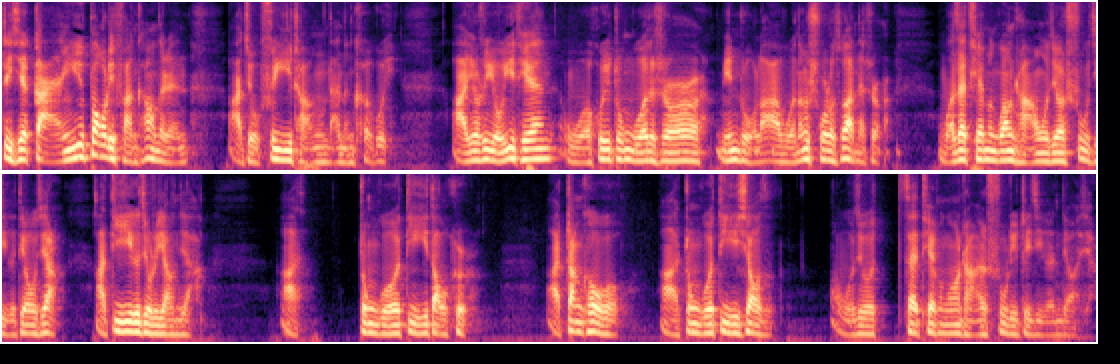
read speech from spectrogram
这些敢于暴力反抗的人啊，就非常难能可贵。啊，要是有一天我回中国的时候，民主了，我能说了算的时候，我在天安门广场，我就要竖几个雕像。啊。第一个就是杨家，啊，中国第一刀客，啊，张扣扣，啊，中国第一孝子，我就在天安门广场要树立这几个人雕像。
